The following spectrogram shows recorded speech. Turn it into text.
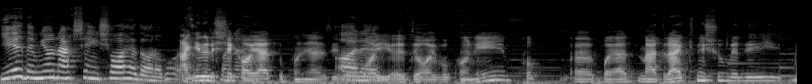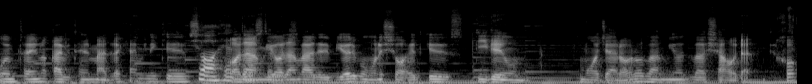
یه عده میان نقشه این شاهدا رو بازی اگه بری. شکایت بکنی از این آره. ادعای بکنی خب باید مدرک نشون بدی. مهمترین و قوی ترین مدرک هم اینه که شاهد آدم یا آدم. برداری بیاری به عنوان شاهد که دیده اون ماجرا رو و میاد و شهادت میده. خب؟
